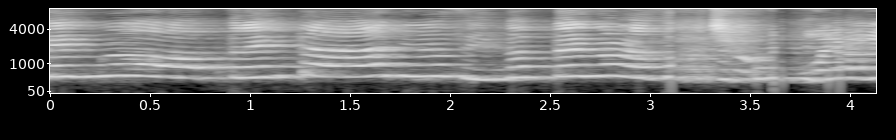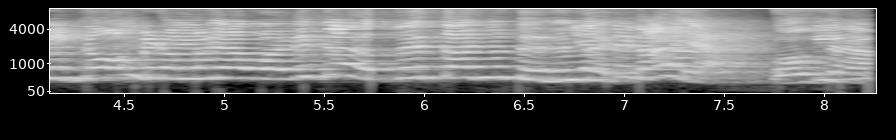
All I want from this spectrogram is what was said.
tengo 30 años y no tengo los 8 millones. güey, no, pero y mi abuelita a los 30 años tenía una hectárea. O Sí, sea,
